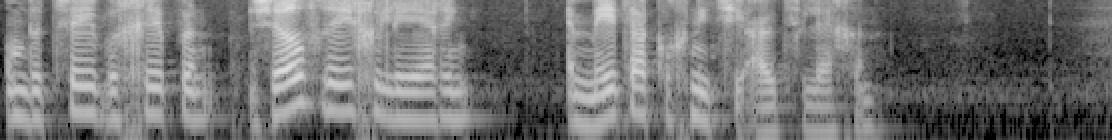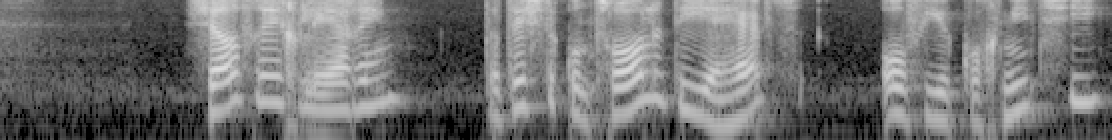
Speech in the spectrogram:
om de twee begrippen zelfregulering en metacognitie uit te leggen. Zelfregulering, dat is de controle die je hebt over je cognitie,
